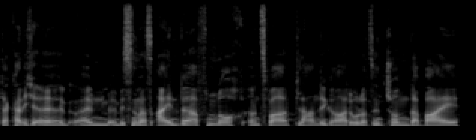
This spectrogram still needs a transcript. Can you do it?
Da kann ich äh, ein, bisschen was einwerfen noch. Und zwar planen wir gerade oder sind schon dabei,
